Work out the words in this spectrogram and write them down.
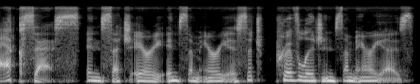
excess in such area in some areas, such privilege in some areas.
